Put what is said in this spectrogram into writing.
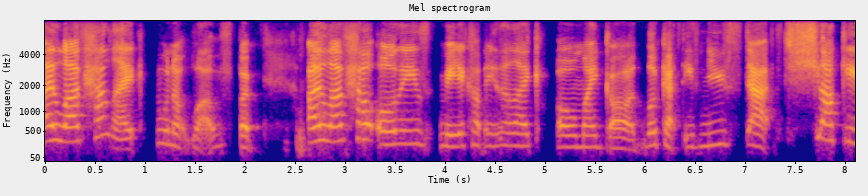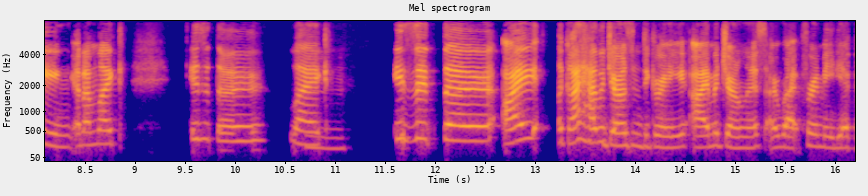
I love how like well not love, but I love how all these media companies are like, oh my god, look at these new stats, shocking. And I'm like, is it though? Like, Mm. Is it though? I like I have a journalism degree. I'm a journalist. I write for a media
